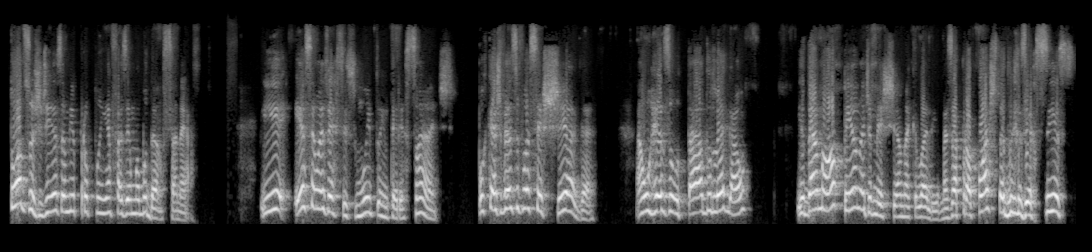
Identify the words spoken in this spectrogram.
todos os dias eu me propunha fazer uma mudança nela. E esse é um exercício muito interessante, porque às vezes você chega a um resultado legal e dá a maior pena de mexer naquilo ali, mas a proposta do exercício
